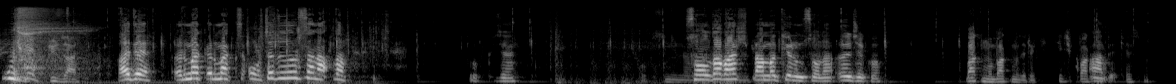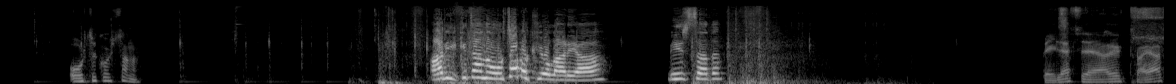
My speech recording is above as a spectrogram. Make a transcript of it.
Çok güzel. Hadi ırmak ırmak ortada durursan atla. Çok güzel. Çok sinirlendim. Solda var. Ben bakıyorum sola. Ölecek o. Bakma bakma direkt. Hiç bakma Abi. kesme. Orta koşsana. Abi iki tane orta bakıyorlar ya. Bir sağda. Beyler siz eğer tryhard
